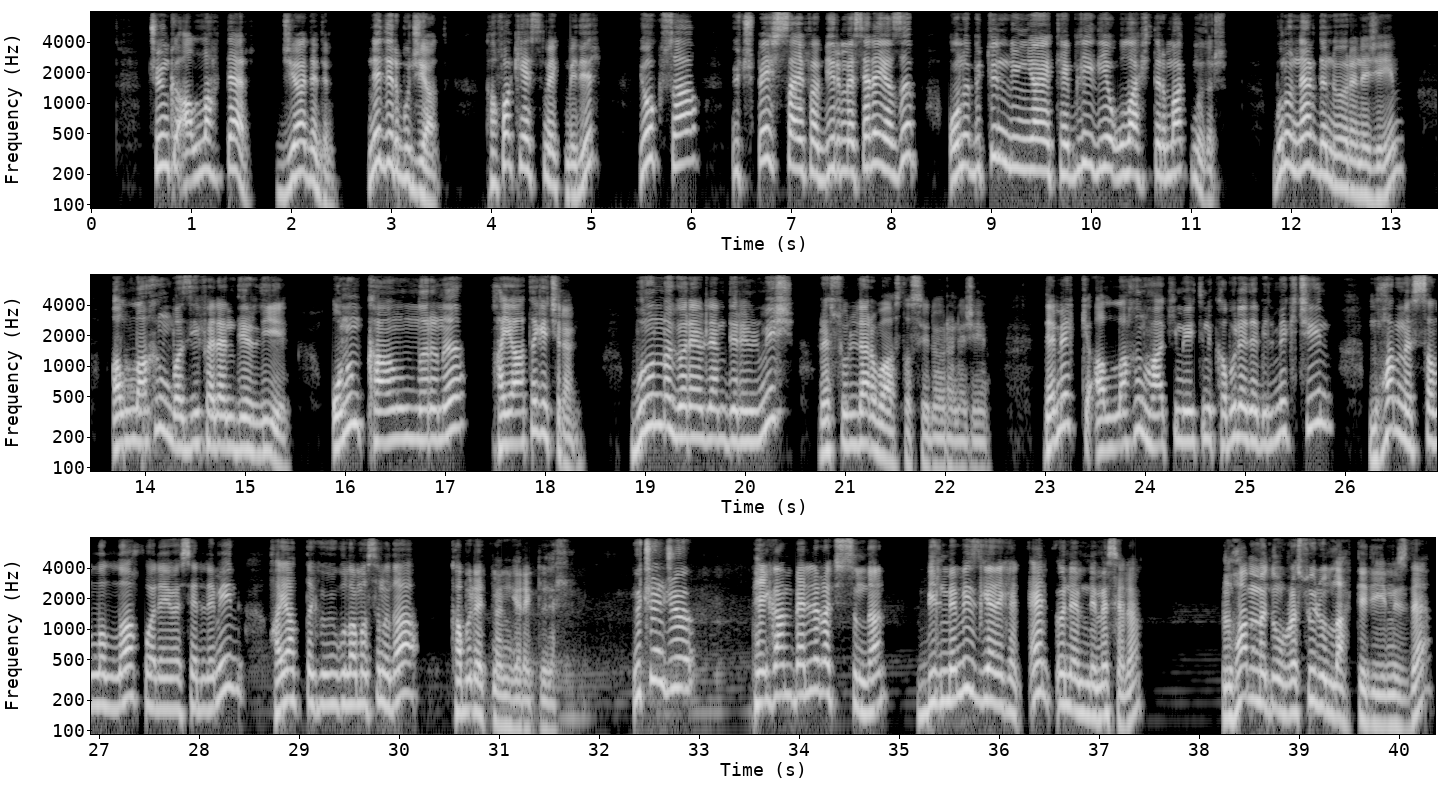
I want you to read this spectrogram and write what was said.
Çünkü Allah der cihad edin. Nedir bu cihad? Kafa kesmek midir? Yoksa 3-5 sayfa bir mesele yazıp onu bütün dünyaya tebliğ diye ulaştırmak mıdır? Bunu nereden öğreneceğim? Allah'ın vazifelendirdiği, onun kanunlarını hayata geçiren, bununla görevlendirilmiş Resuller vasıtasıyla öğreneceğim. Demek ki Allah'ın hakimiyetini kabul edebilmek için Muhammed sallallahu aleyhi ve sellemin hayattaki uygulamasını da kabul etmem gereklidir. Üçüncü, peygamberler açısından bilmemiz gereken en önemli mesele Muhammedun Resulullah dediğimizde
